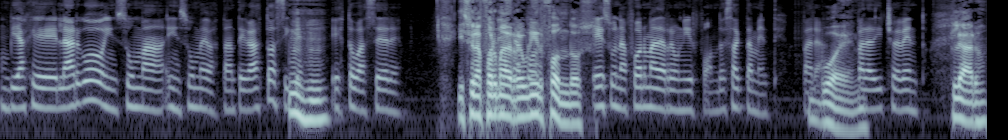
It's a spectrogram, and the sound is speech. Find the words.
un viaje largo insuma, insume bastante gasto, así que esto va a ser... Es una forma de reunir fondos. Es una forma de reunir fondos, exactamente, para, para dicho evento. Claro.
